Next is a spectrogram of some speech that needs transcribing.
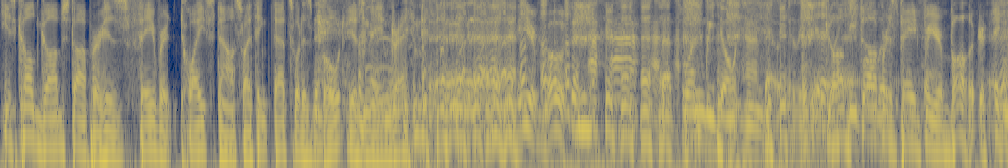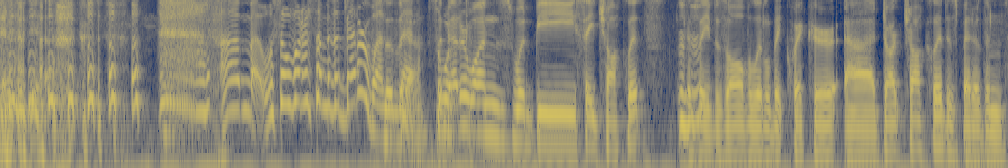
he's called Gobstopper his favorite twice now, so I think that's what his boat is named, right? Your boat. That's one we don't hand out to the kids. Gobstopper's paid for your boat, right? Um, so what are some of the better ones So the, then? the better ones would be, say, chocolates, because they dissolve a little bit quicker. Uh, dark chocolate is better than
